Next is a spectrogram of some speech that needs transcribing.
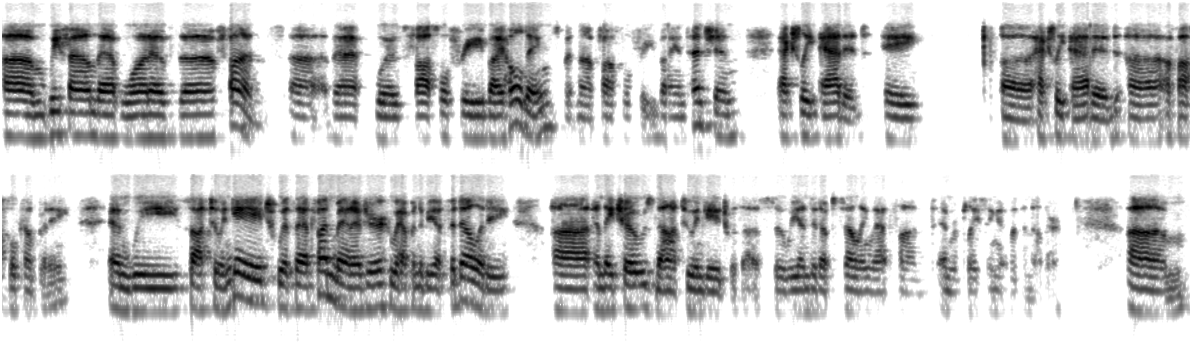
um, we found that one of the funds uh, that was fossil free by holdings, but not fossil free by intention, actually added a uh, actually added uh, a fossil company. And we sought to engage with that fund manager who happened to be at Fidelity, uh, and they chose not to engage with us. So we ended up selling that fund and replacing it with another. Um,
